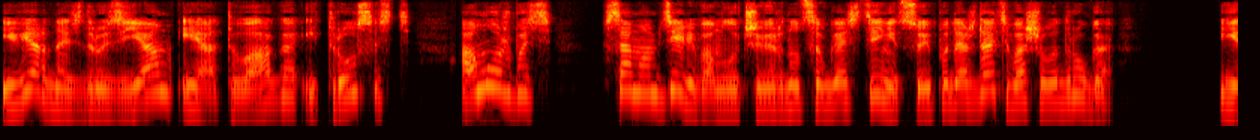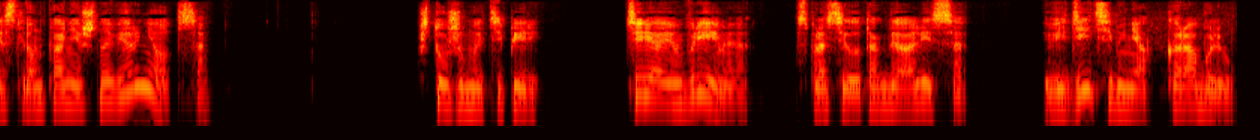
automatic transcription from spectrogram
и верность друзьям, и отвага, и трусость. А может быть, в самом деле вам лучше вернуться в гостиницу и подождать вашего друга, если он, конечно, вернется. Что же мы теперь теряем время?» — спросила тогда Алиса. «Ведите меня к кораблю».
